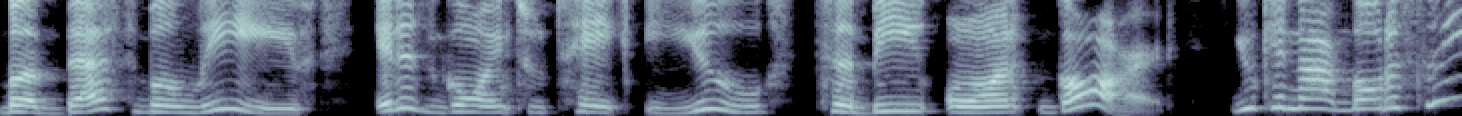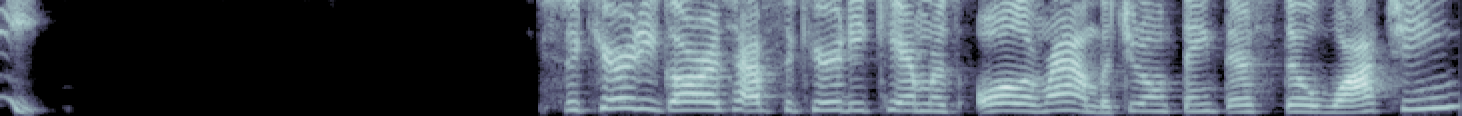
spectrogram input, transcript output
But best believe it is going to take you to be on guard. You cannot go to sleep. Security guards have security cameras all around, but you don't think they're still watching?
